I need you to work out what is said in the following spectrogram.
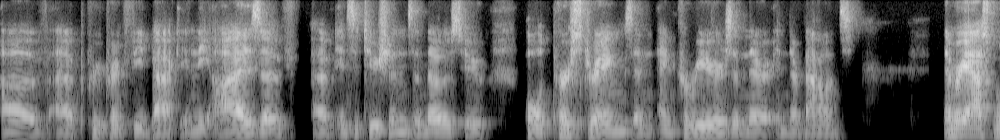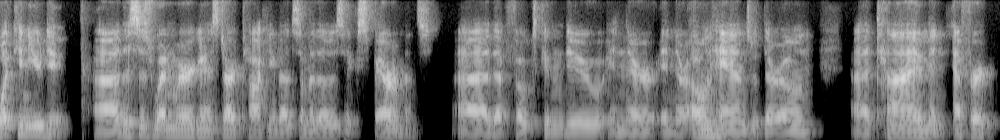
of uh, preprint feedback in the eyes of, of institutions and those who hold purse strings and, and careers in their in their balance. Then we ask, what can you do? Uh, this is when we're going to start talking about some of those experiments uh, that folks can do in their in their own hands with their own uh, time and effort.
